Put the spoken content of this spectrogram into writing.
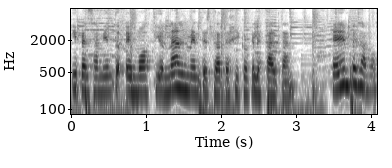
y pensamiento emocionalmente estratégico que le faltan. Empezamos.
